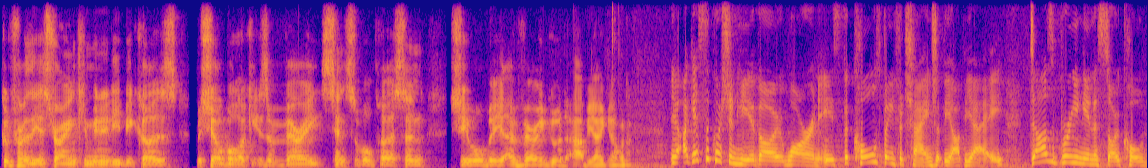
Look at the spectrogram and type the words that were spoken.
good for the Australian community because Michele Bullock is a very sensible person. She will be a very good RBA governor. Yeah, I guess the question here, though, Warren, is the call's been for change at the RBA. Does bringing in a so-called,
